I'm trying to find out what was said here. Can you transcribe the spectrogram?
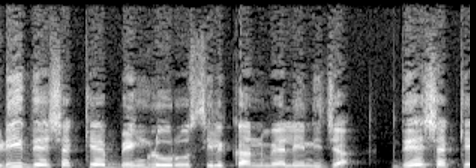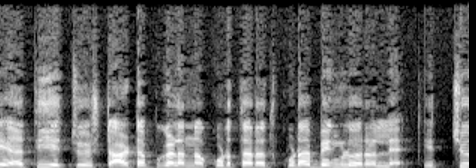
ಇಡೀ ದೇಶಕ್ಕೆ ಬೆಂಗಳೂರು, ಸಿಲಿಕಾನ್ ವ್ಯಾಲಿ ನಿಜ. ದೇಶಕ್ಕೆ ಅತಿ ಹೆಚ್ಚು ಸ್ಟಾರ್ಟ್ಅಪ್ಗಳನ್ನು ಕೊಡ್ತಾ ಇರೋದು ಕೂಡ ಬೆಂಗಳೂರಲ್ಲೇ. ಹೆಚ್ಚು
